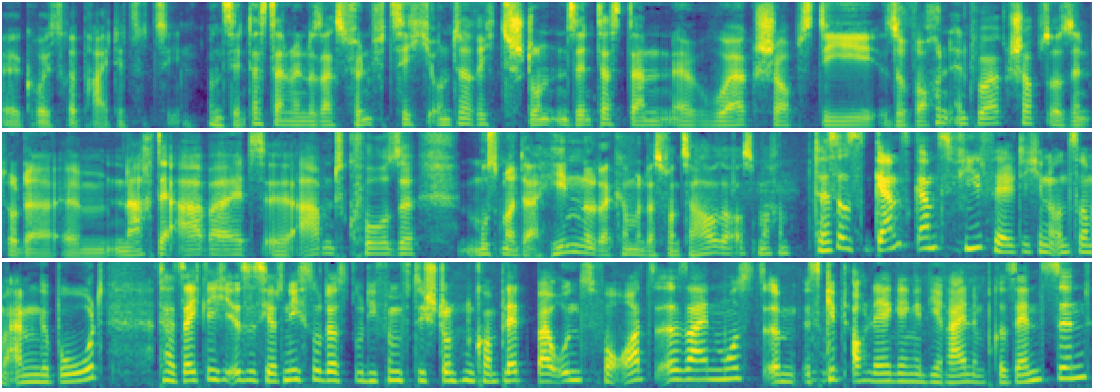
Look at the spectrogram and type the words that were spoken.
äh, größere Breite zu ziehen. Und sind das dann, wenn du sagst 50 Unterrichtsstunden, sind das dann äh, Workshops, die so Wochenend-Workshops oder sind oder ähm, nach der Arbeit, äh, Abendkurse? Muss man da hin oder kann man das von zu Hause aus machen? Das ist ganz, ganz vielfältig in unserem Angebot. Tatsächlich ist es jetzt nicht so, dass du die 50 Stunden komplett bei uns vor Ort äh, sein musst. Ähm, es gibt auch Lehrgänge, die rein in Präsenz sind.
